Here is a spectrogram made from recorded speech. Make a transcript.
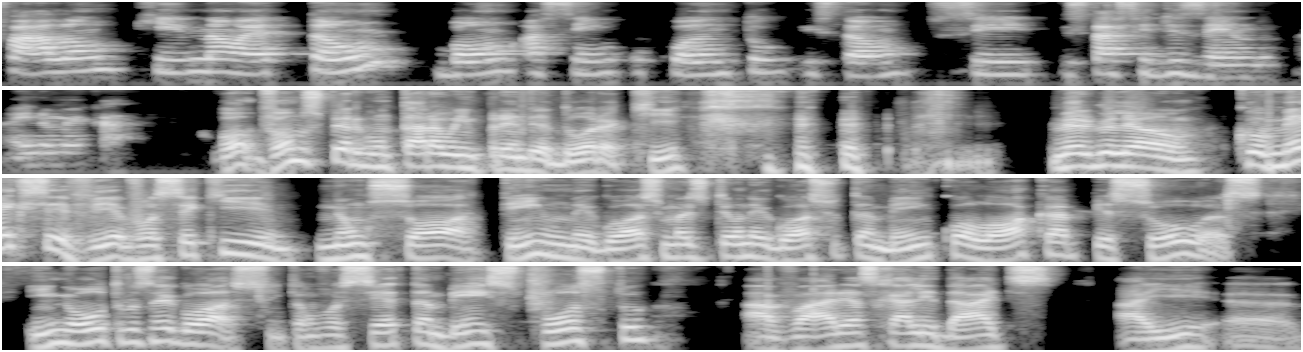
falam que não é tão bom assim o quanto estão se está se dizendo aí no mercado. Bom, vamos perguntar ao empreendedor aqui. Mergulhão, como é que você vê, você que não só tem um negócio, mas o teu negócio também coloca pessoas em outros negócios. Então você é também exposto a várias realidades aí uh,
